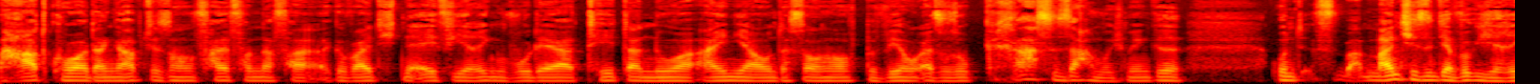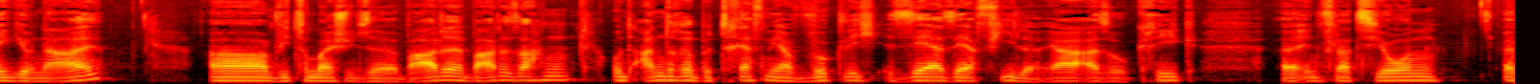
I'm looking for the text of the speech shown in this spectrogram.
Hardcore, dann gab es noch einen Fall von einer vergewaltigten Elfjährigen, wo der Täter nur ein Jahr und das auch noch auf Bewährung, also so krasse Sachen, wo ich mir denke, und manche sind ja wirklich regional, äh, wie zum Beispiel diese Bade, Badesachen, und andere betreffen ja wirklich sehr, sehr viele, ja, also Krieg, äh, Inflation, äh,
